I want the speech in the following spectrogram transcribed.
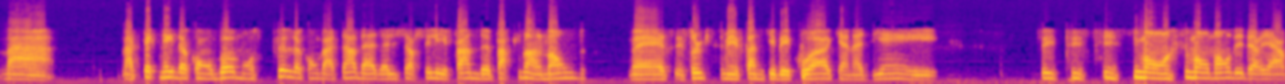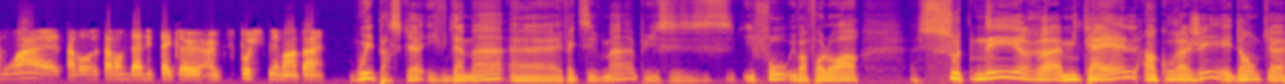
ma, ma technique de combat, mon style de combattant, d'aller chercher les fans de partout dans le monde. Mais c'est sûr que si mes fans québécois, canadiens et si, si, mon, si mon monde est derrière moi, euh, ça va, ça va me donner peut-être un, petit push supplémentaire. Oui, parce que évidemment, euh, effectivement, puis il faut, il va falloir soutenir euh, Michael, encourager, et donc euh,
